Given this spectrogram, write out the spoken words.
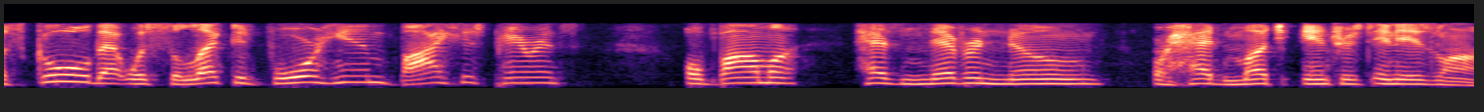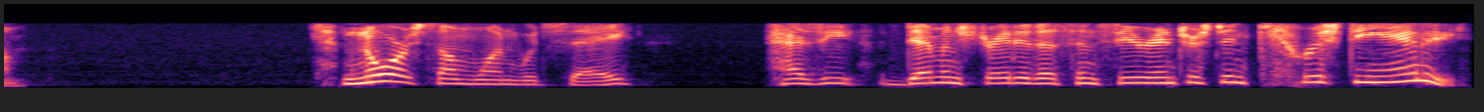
a school that was selected for him by his parents, Obama has never known or had much interest in Islam. Nor, someone would say, has he demonstrated a sincere interest in Christianity.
